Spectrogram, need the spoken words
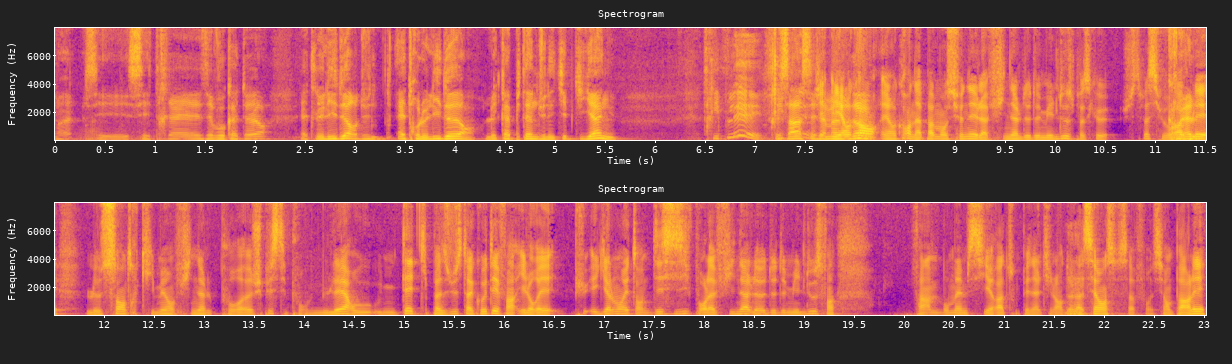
Ouais, c'est c'est très évocateur. Être le leader, d'une- être le leader, le capitaine d'une équipe qui gagne, Triplé c'est ça, c'est Et, jamais et encore, et encore, on n'a pas mentionné la finale de 2012 parce que je sais pas si vous vous rappelez le centre qu'il met en finale pour, euh, je sais plus si c'était pour Muller ou ou une tête qui passe juste à côté. Enfin, il aurait pu également être en décisif pour la finale de 2012. Enfin, enfin bon, même s'il rate son penalty lors de la Mm. séance, ça faut aussi en parler.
